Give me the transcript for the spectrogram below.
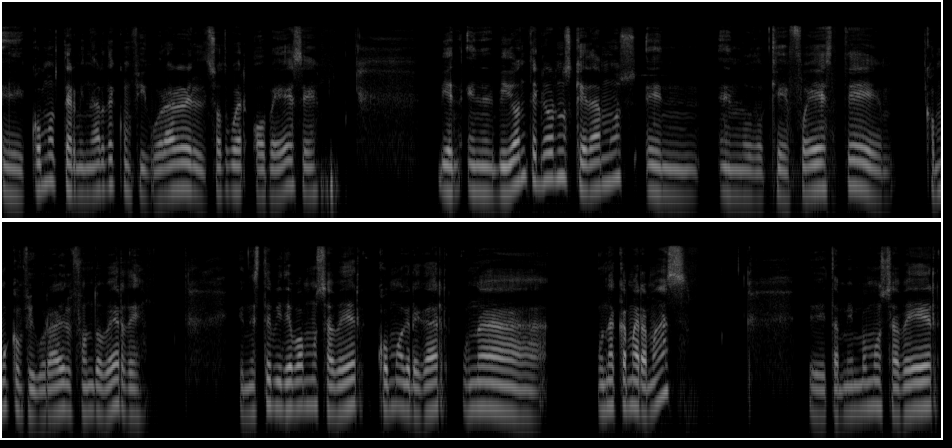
eh, cómo terminar de configurar el software OBS. Bien, en el video anterior nos quedamos en, en lo que fue este, cómo configurar el fondo verde. En este video vamos a ver cómo agregar una, una cámara más. también vamos a ver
